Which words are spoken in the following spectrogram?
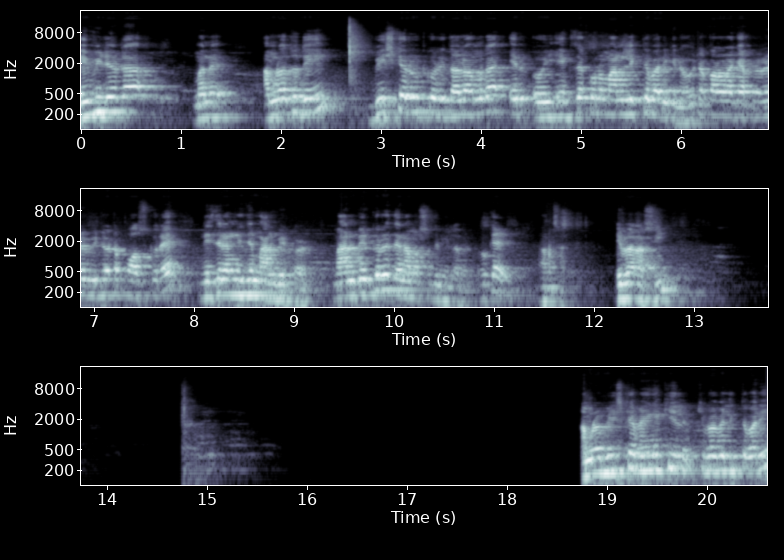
এই ভিডিওটা মানে আমরা যদি বিশকে রুট করি, তাহলে আমরা এর ওই এক্সাক্ট কোনো মান লিখতে পারি কিনা, ওইটা করার আগে আপনারা ভিডিওটা পজ করে নিজেরা নিজে মান বের করেন। মান বের করে দেন আমার সাথে মিলাবেন ওকে আচ্ছা এবার আসি। আমরা বিশকে ভেঙে কি, কীভাবে লিখতে পারি?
